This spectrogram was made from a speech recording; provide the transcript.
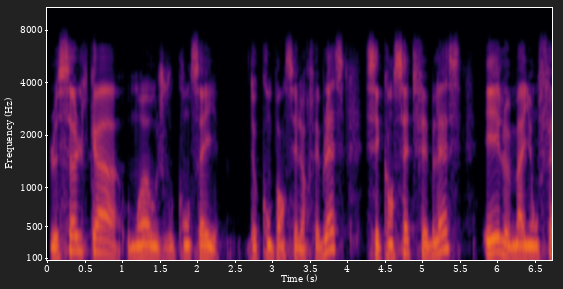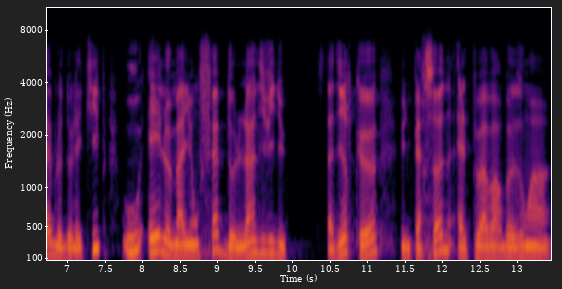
Le seul cas, moins où je vous conseille de compenser leur faiblesse, c'est quand cette faiblesse est le maillon faible de l'équipe ou est le maillon faible de l'individu. C'est-à-dire qu'une personne, elle peut avoir besoin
